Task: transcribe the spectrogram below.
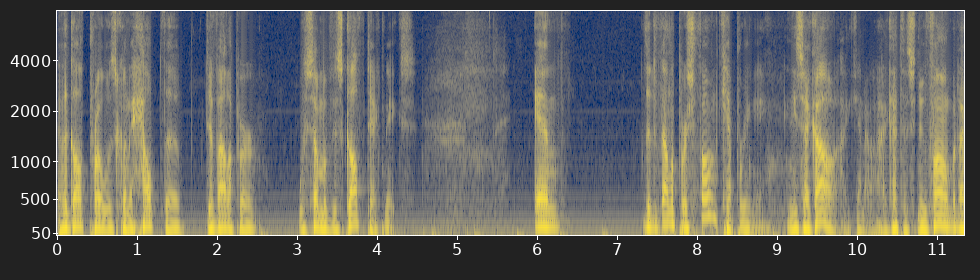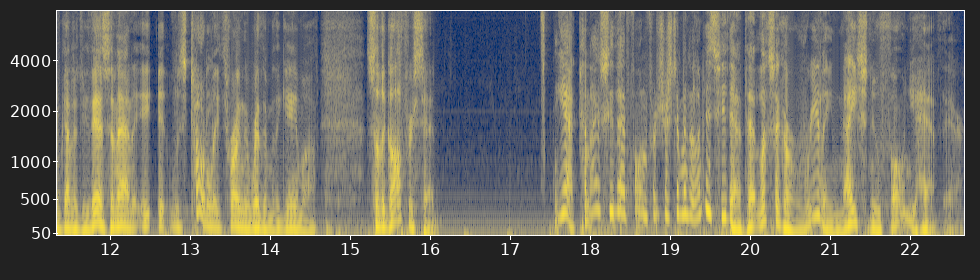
And the golf pro was going to help the developer with some of his golf techniques. And the developer's phone kept ringing. And he's like, oh, I- you know, I got this new phone, but I've got to do this and that. It, it was totally throwing the rhythm of the game off. So the golfer said, yeah, can I see that phone for just a minute? Let me see that. That looks like a really nice new phone you have there.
